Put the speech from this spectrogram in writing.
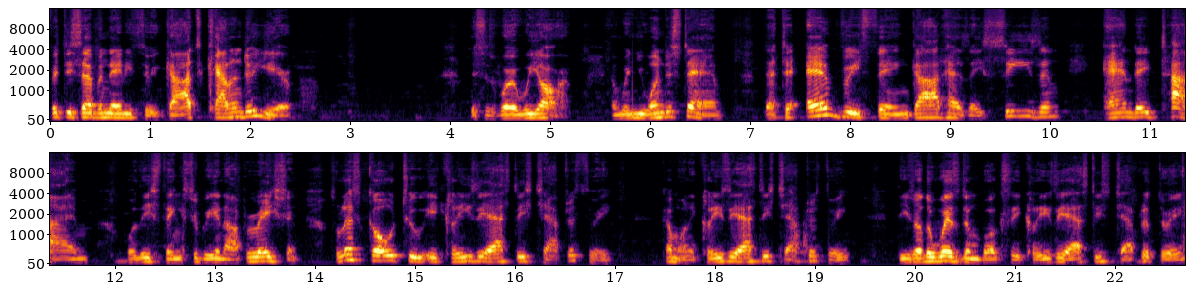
5783, God's calendar year. This is where we are. And when you understand that to everything, God has a season and a time for these things to be in operation. So let's go to Ecclesiastes chapter 3. Come on, Ecclesiastes chapter 3. These are the wisdom books, Ecclesiastes chapter 3.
